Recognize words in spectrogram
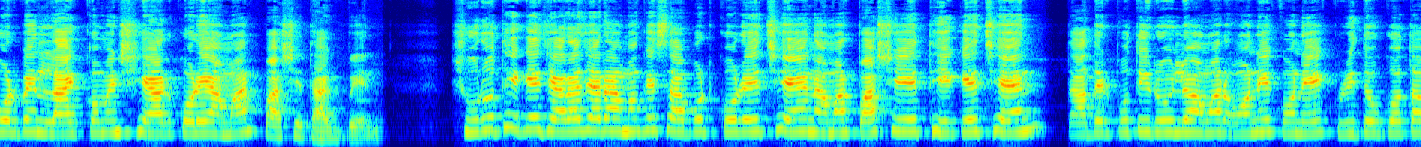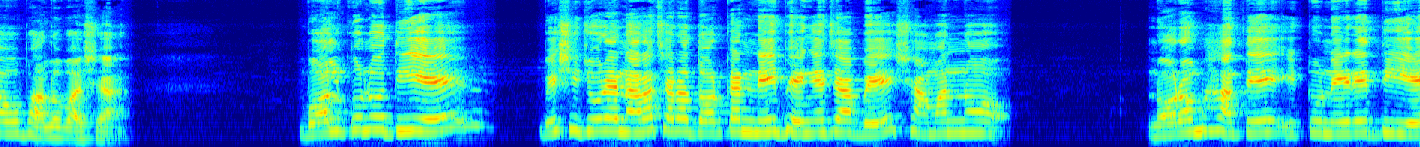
করবেন লাইক কমেন্ট শেয়ার করে আমার পাশে থাকবেন। শুরু থেকে যারা যারা আমাকে সাপোর্ট করেছেন, আমার পাশে থেকেছেন, তাদের প্রতি রইল আমার অনেক অনেক কৃতজ্ঞতা ও ভালোবাসা। বলগুলো দিয়ে বেশি জোরে নাড়াচাড়া দরকার নেই, ভেঙে যাবে। সামান্য নরম হাতে একটু নেড়ে দিয়ে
